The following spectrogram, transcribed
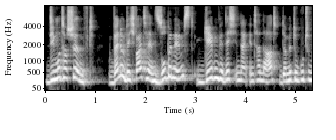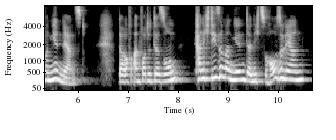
Die Mutter schimpft. Wenn du dich weiterhin so benimmst, geben wir dich in ein Internat, damit du gute Manieren lernst. Darauf antwortet der Sohn, kann ich diese Manieren denn nicht zu Hause lernen?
